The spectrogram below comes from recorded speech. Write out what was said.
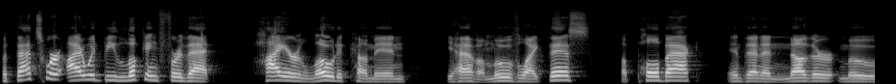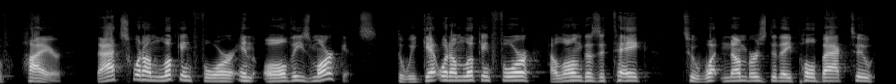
But that's where I would be looking for that higher low to come in. You have a move like this, a pullback, and then another move higher. That's what I'm looking for in all these markets. Do we get what I'm looking for? How long does it take? To what numbers do they pull back to?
